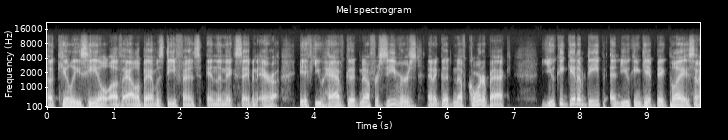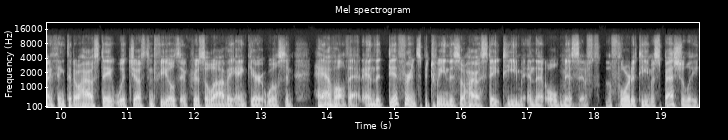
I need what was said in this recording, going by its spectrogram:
Achilles heel of Alabama's defense in the Nick Saban era. If you have good enough receivers and a good enough quarterback, you can get them deep and you can get big plays. And I think that Ohio State with Justin Fields and Chris Olave and Garrett Wilson have all that. And the difference between this Ohio State team and that Ole Miss and the Florida team, especially,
